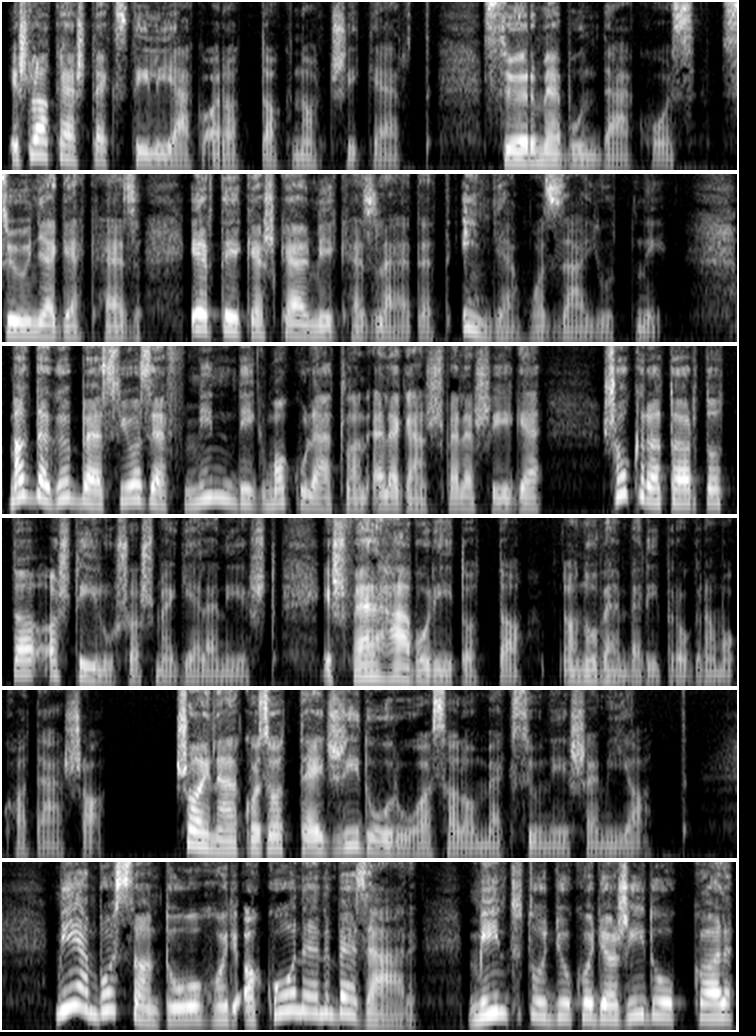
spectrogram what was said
és lakástextíliák arattak nagy sikert. Szörmebundákhoz, szőnyegekhez, értékes kelmékhez lehetett ingyen hozzájutni. Magda Göbbels József mindig makulátlan elegáns felesége sokra tartotta a stílusos megjelenést, és felháborította a novemberi programok hatása. Sajnálkozott egy zsidó ruhaszalon megszűnése miatt. Milyen bosszantó, hogy a Kónen bezár, mint tudjuk, hogy a zsidókkal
